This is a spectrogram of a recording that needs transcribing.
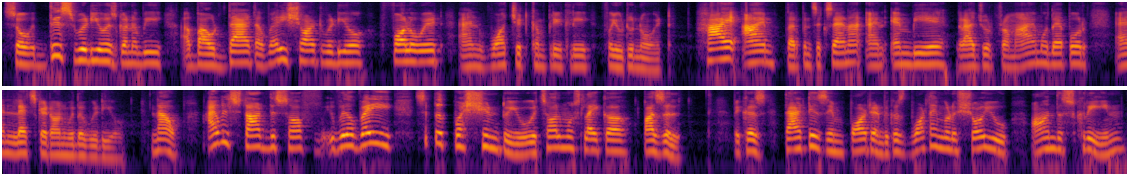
So this video is going to be about that, a very short video. Follow it and watch it completely for you to know it. Hi, I'm Darpan Saxena, an MBA graduate from IIM Udaipur and let's get on with the video. Now, I will start this off with a very simple question to you. It's almost like a puzzle because that is important because what I'm going to show you on the screen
